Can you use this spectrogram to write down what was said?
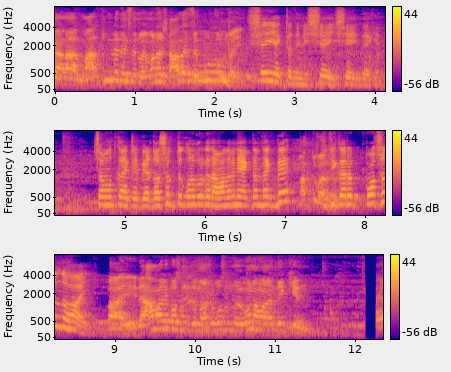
কালার মার্কিংটা দেখছেন ভাই মানে সাজাইছে পুতুল ভাই। সেই একটা জিনিস সেই সেই দেখেন। চমৎকার একটা পেয়ার। দর্শক তো কোনো প্রকার দামা দামি একদম থাকবে। যদি কারও পছন্দ হয়। ভাই এটা আমারই পছন্দ মানুষ পছন্দ হবে না মানে দেখেন। ও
